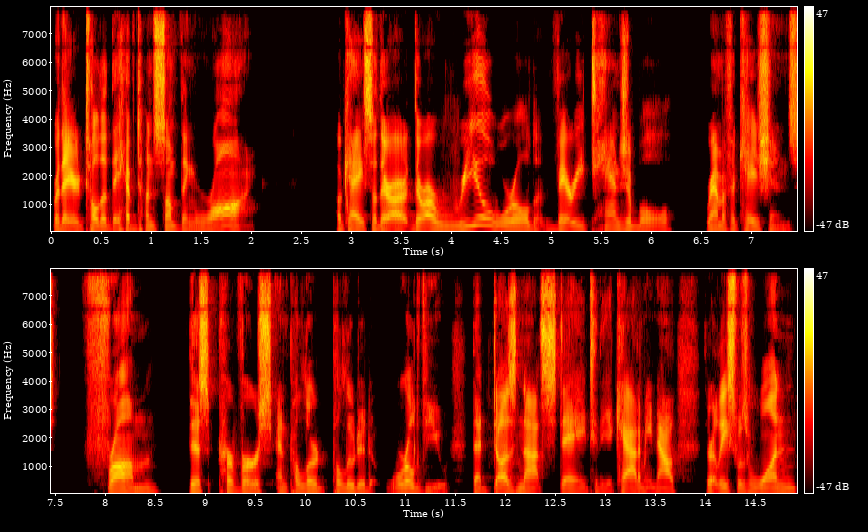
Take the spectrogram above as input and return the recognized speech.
where they are told that they have done something wrong. Okay, so there are there are real world, very tangible ramifications from this perverse and polluted worldview that does not stay to the academy. Now, there at least was one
